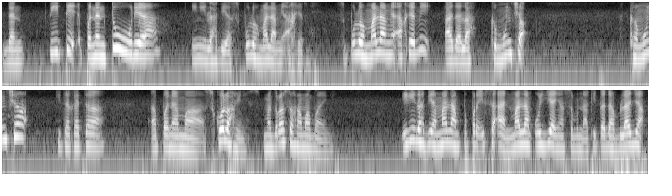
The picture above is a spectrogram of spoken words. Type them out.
Dan titik penentu dia inilah dia 10 malam yang akhir ni. 10 malam yang akhir ni adalah kemuncak. Kemuncak kita kata apa nama sekolah ini madrasah Ramadan ini Inilah dia malam peperiksaan, malam ujian yang sebenar. Kita dah belajar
